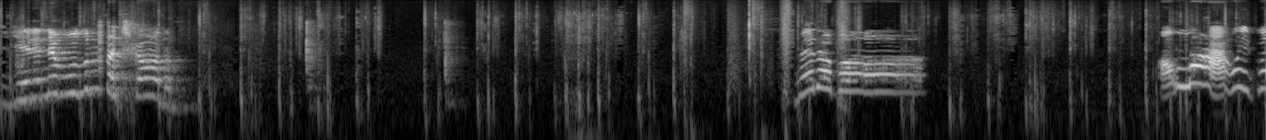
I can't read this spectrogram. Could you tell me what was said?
Yerini buldum da çıkamadım. Merhaba. Allah ekber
